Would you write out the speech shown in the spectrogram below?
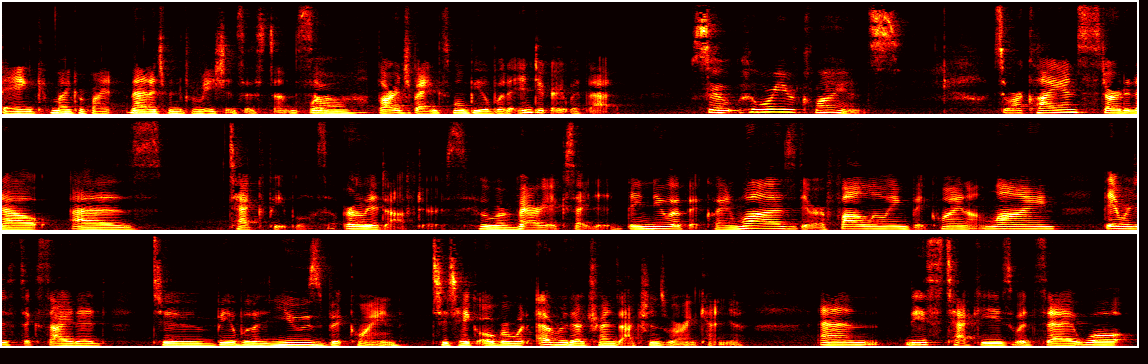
bank micromanagement information systems. So Wow. large banks won't be able to integrate with that. So, who are your clients? So our clients started out as tech people, so early adopters who were very excited. They knew what Bitcoin was, they were following Bitcoin online. They were just excited to be able to use Bitcoin to take over whatever their transactions were in Kenya. And these techies would say, well,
